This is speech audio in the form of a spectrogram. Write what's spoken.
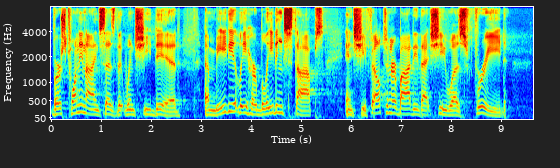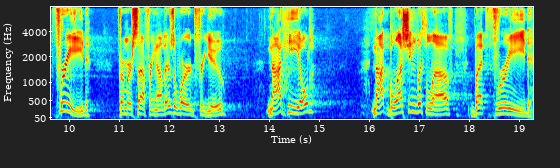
Verse 29 says that when she did, immediately her bleeding stops and she felt in her body that she was freed, freed from her suffering. Now, there's a word for you not healed, not blushing with love, but freed.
